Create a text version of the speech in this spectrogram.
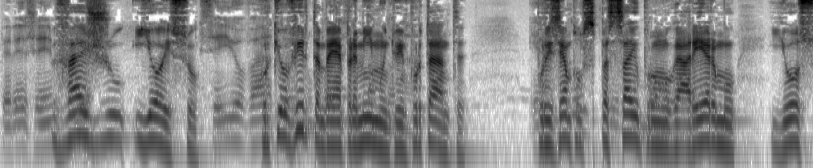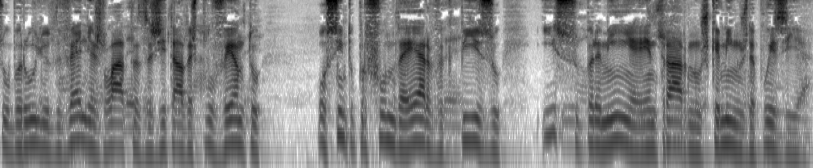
per esempio Vejo e ouço, porque ouvir também é para mim muito importante. Por exemplo, se passeio por um lugar ermo e ouço o barulho de velhas latas agitadas pelo vento, ou sinto o perfume da erva que piso, isso para mim é entrar nos caminhos da poesia.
